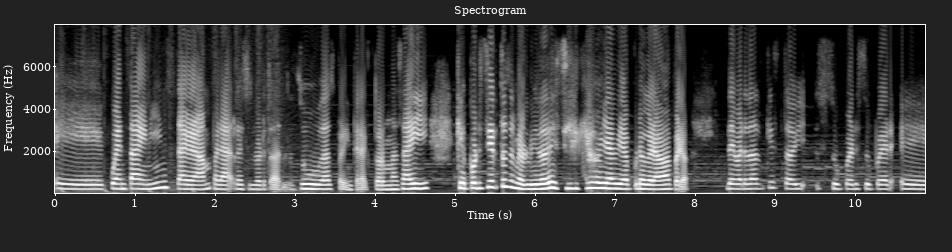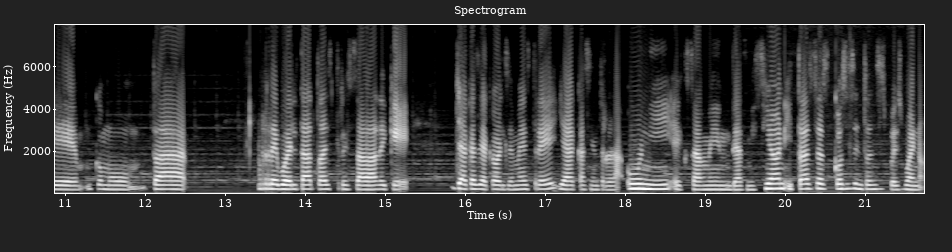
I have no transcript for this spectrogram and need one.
eh, cuenta en Instagram para resolver todas las dudas, para interactuar más ahí. Que por cierto se me olvidó decir que hoy había programa, pero de verdad que estoy súper, súper eh, como toda revuelta, toda estresada de que ya casi acabó el semestre, ya casi entró la uni, examen de admisión y todas esas cosas. Entonces, pues bueno,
